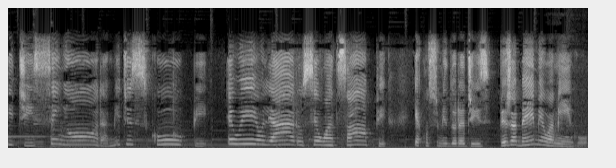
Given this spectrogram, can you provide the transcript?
e diz: Senhora, me desculpe, eu ia olhar o seu WhatsApp. E a consumidora diz: Veja bem, meu amigo,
